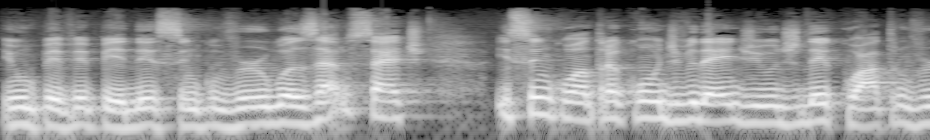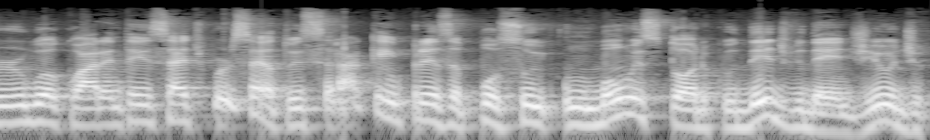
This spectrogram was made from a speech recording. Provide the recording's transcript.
e um PVP de 5,07 e se encontra com um dividend yield de 4,47%. E será que a empresa possui um bom histórico de dividend yield?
